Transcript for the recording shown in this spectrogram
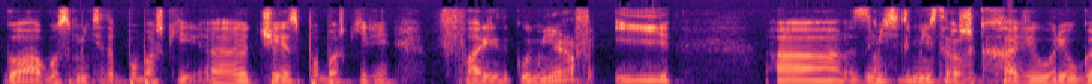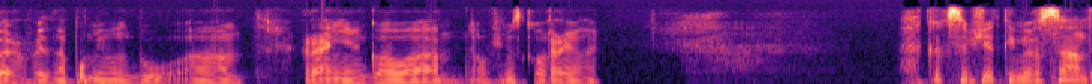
глава Госмитета по Башки, э, ЧС по Башкирии Фарид Гумеров и э, заместитель министра ЖКХ Виорий Угаров. Это, напомню, он был э, ранее глава Уфимского района. Как сообщает коммерсант,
